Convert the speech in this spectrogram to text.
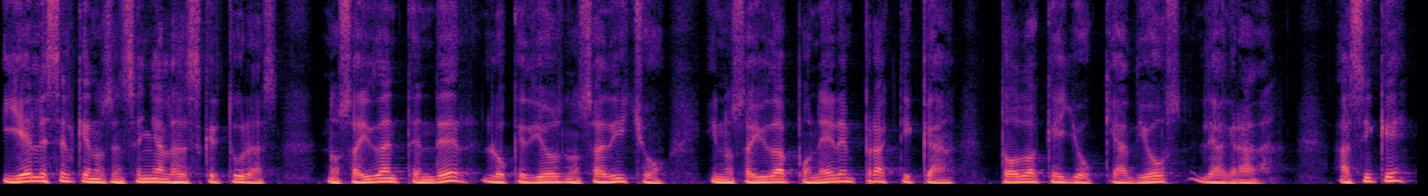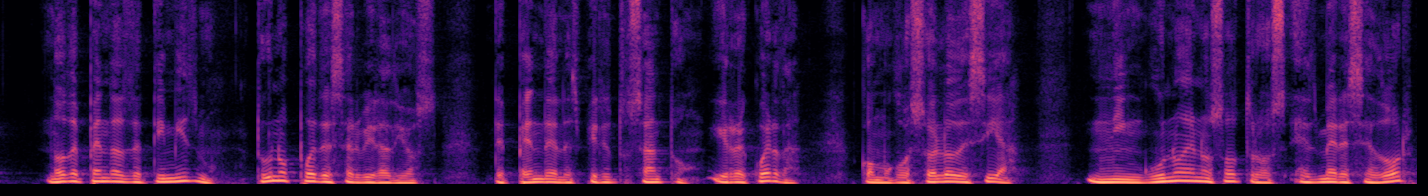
y Él es el que nos enseña las escrituras, nos ayuda a entender lo que Dios nos ha dicho y nos ayuda a poner en práctica todo aquello que a Dios le agrada. Así que no dependas de ti mismo, tú no puedes servir a Dios, depende del Espíritu Santo. Y recuerda, como Josué lo decía, ninguno de nosotros es merecedor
